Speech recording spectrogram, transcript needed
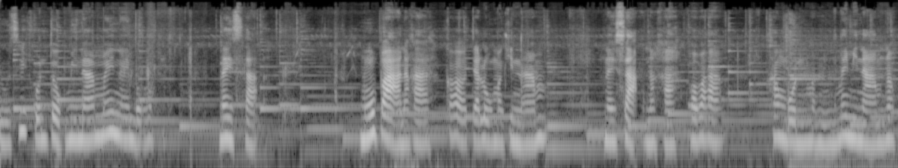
ดูสิฝนตกมีน้ำไหมในบอกว่าในสระหมูป่านะคะ ก็จะลงมากินน้ำในสระนะคะ เพราะว่าข้างบนมันไม่มีน้ำเนาะ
